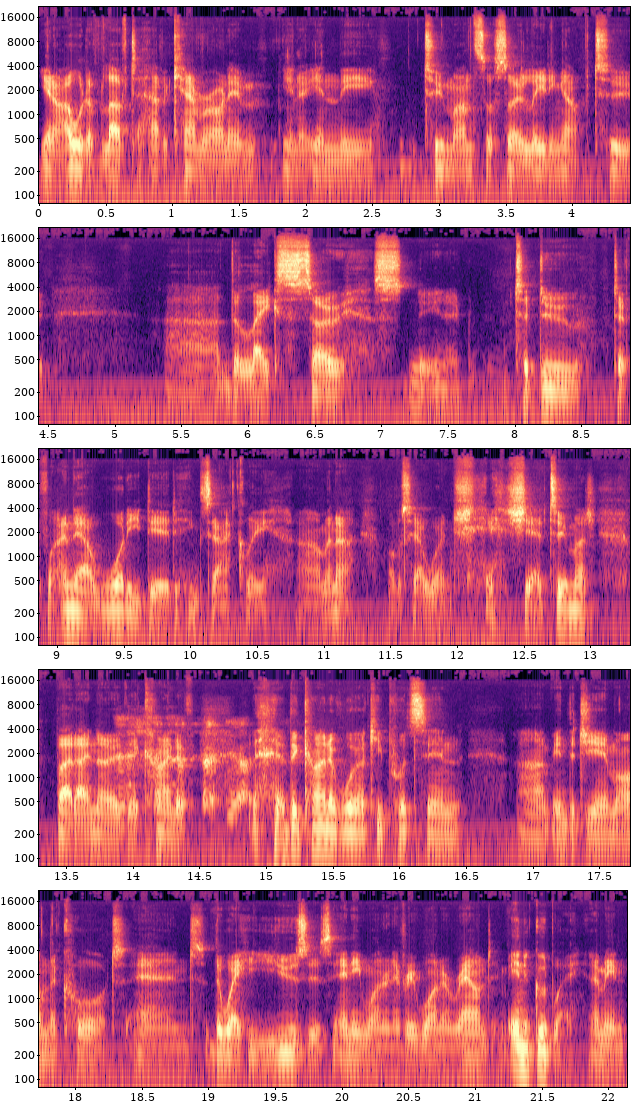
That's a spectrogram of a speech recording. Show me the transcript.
you know, I would have loved to have a camera on him, you know, in the two months or so leading up to uh, the lakes. So you know, to do to find out what he did exactly. Um, and I, obviously, I won't share, share too much, but I know the kind of Yeah. the kind of work he puts in um, in the gym, on the court, and the way he uses anyone and everyone around him in a good way. I mean,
